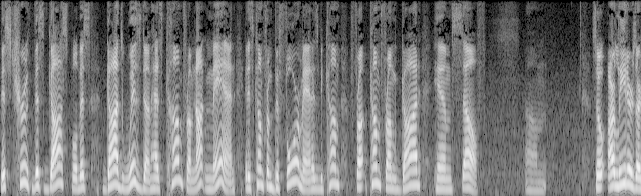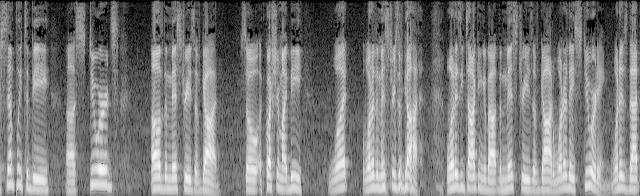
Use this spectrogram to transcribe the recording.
This truth, this gospel, this God's wisdom has come from not man, it has come from before man, it has become from, come from God Himself. Um, so, our leaders are simply to be uh, stewards of the mysteries of God. So, a question might be what, what are the mysteries of God? What is he talking about? The mysteries of God. What are they stewarding? What is that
